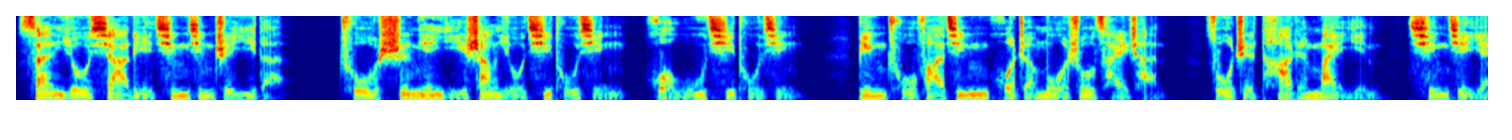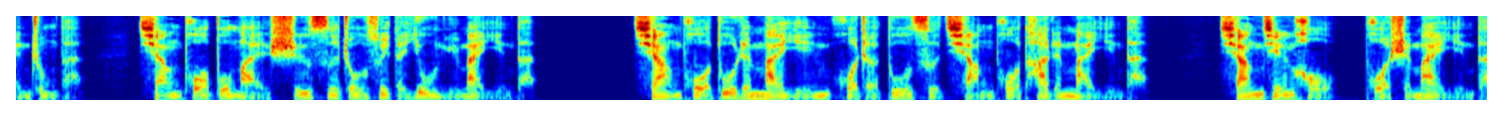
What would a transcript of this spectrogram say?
三有下列情形之一的，处十年以上有期徒刑或无期徒刑，并处罚金或者没收财产；组织他人卖淫，情节严重的；强迫不满十四周岁的幼女卖淫的；强迫多人卖淫或者多次强迫他人卖淫的；强奸后迫使卖淫的；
